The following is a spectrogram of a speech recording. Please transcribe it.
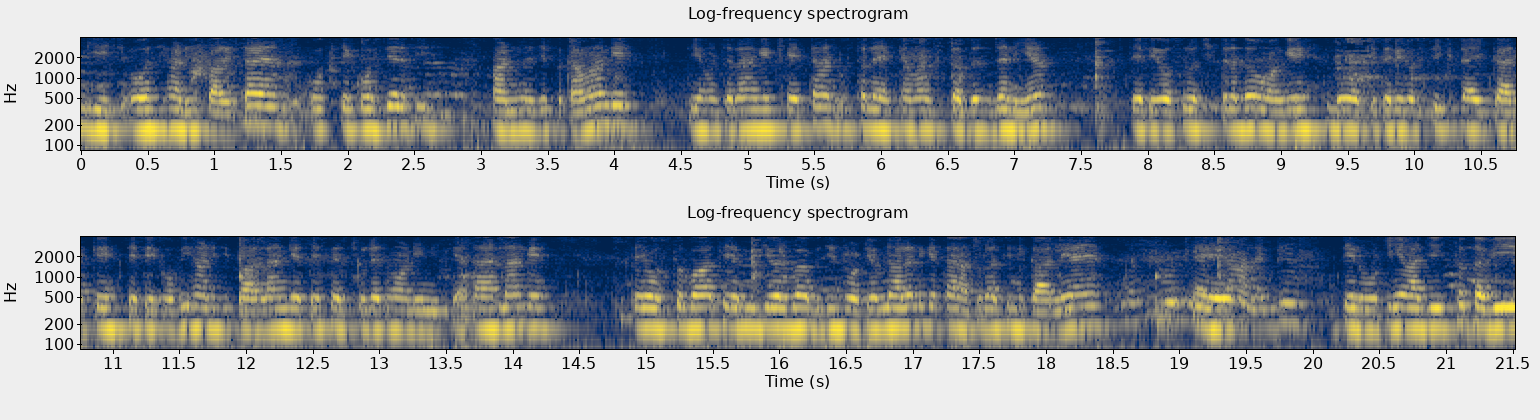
ਘੀ 'ਚ ਉਹ ਅਸੀਂ ਹਾਂਡੀ ਪਾ ਦਿੱਤਾ ਹੈ। ਕੁਛ ਤੇ ਕੁਛ ਦੇਰ ਅਸੀਂ ਹਾਂਡੀ ਨੂੰ ਜੀ ਪਕਾਵਾਂਗੇ ਤੇ ਹੁਣ ਚਲਾਂਗੇ ਖੇਤਾਂ 'ਚ, ਉੱਥੋਂ ਲੈ ਕੇ ਆਵਾਂਗੇ ਸਬਜ਼ ਧਨੀਆ ਤੇ ਫਿਰ ਉਸ ਨੂੰ ਅੱਛੀ ਤਰ੍ਹਾਂ ਧੋਵਾਂਗੇ। ਧੋ ਕੇ ਤੇ ਫਿਰ ਉਸੇ ਕਟਾਈ ਕਰਕੇ ਤੇ ਫਿਰ ਉਹ ਵੀ ਹਾਂਡੀ 'ਚ ਪਾ ਲਾਂਗੇ ਤੇ ਫਿਰ ਚੁੱਲ੍ਹੇ ਤੋਂ ਹਾਂਡੀ ਨੀਚੇ ਉਤਾਰ ਲਾਂਗੇ। ਤੇ ਉਸ ਤੋਂ ਬਾਅਦ ਫਿਰ ਅੰਮੀ ਜੀ ਔਰ ਬਾਬੂ ਜੀ ਰੋਟੀਆਂ ਬਣਾ ਲੈਣਗੇ ਤਾਂ ਤੋਂ ਅਸੀਂ ਨਿਕਾਲ ਲਿਆ ਹੈ। ਤੇ ਰੋਟੀਆਂ ਅੱਜ ਇੱਥੋਂ ਤਵੀ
